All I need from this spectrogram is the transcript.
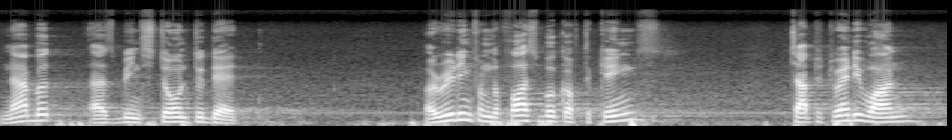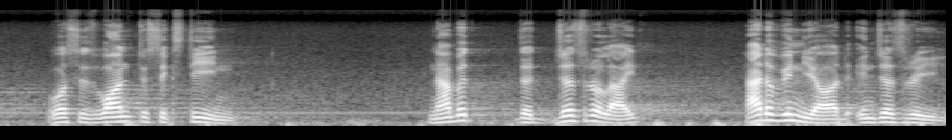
Naboth has been stoned to death. A reading from the first book of the Kings, chapter 21, verses 1 to 16. Naboth the Jezreelite had a vineyard in Jezreel,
